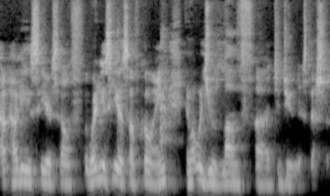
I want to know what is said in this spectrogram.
How, how, do you see yourself? Where do you see yourself going? And what would you love uh, to do, especially?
